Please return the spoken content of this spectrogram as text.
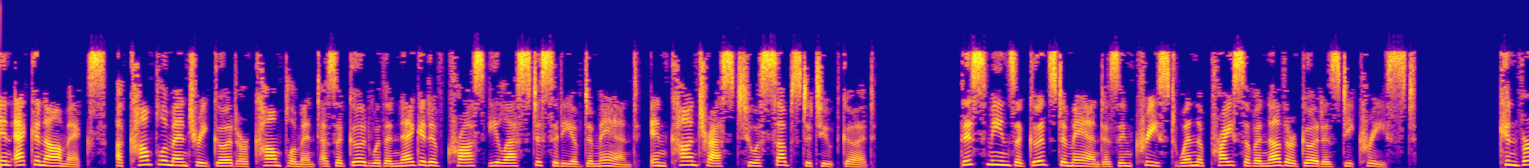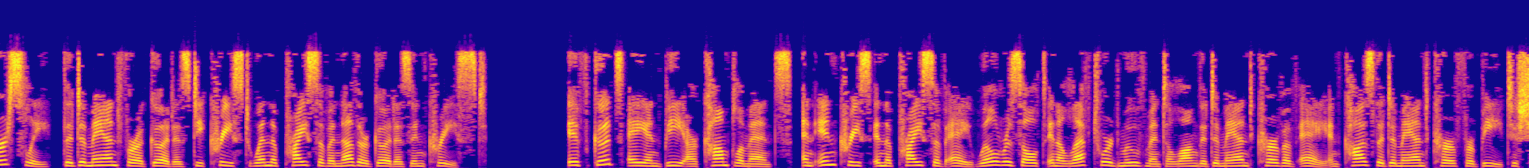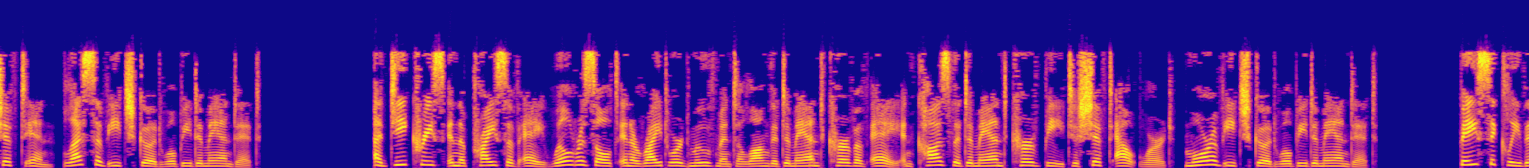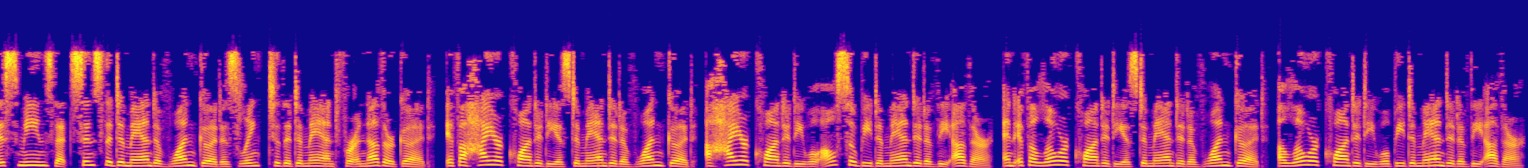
In economics, a complementary good or complement is a good with a negative cross-elasticity of demand, in contrast to a substitute good. This means a good's demand is increased when the price of another good is decreased. Conversely, the demand for a good is decreased when the price of another good is increased. If goods A and B are complements, an increase in the price of A will result in a leftward movement along the demand curve of A and cause the demand curve for B to shift in, less of each good will be demanded. A decrease in the price of A will result in a rightward movement along the demand curve of A and cause the demand curve B to shift outward, more of each good will be demanded. Basically this means that since the demand of one good is linked to the demand for another good, if a higher quantity is demanded of one good, a higher quantity will also be demanded of the other, and if a lower quantity is demanded of one good, a lower quantity will be demanded of the other.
